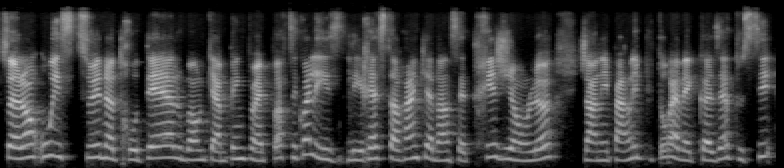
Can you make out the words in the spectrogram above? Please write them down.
selon où est situé notre hôtel ou bon, le camping, peu importe. C'est quoi les, les restaurants qu'il y a dans cette région-là. J'en ai parlé plutôt avec Cosette aussi.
